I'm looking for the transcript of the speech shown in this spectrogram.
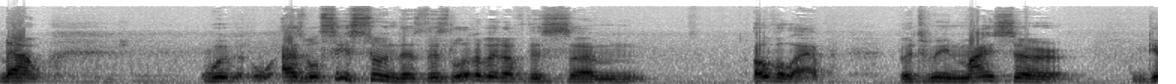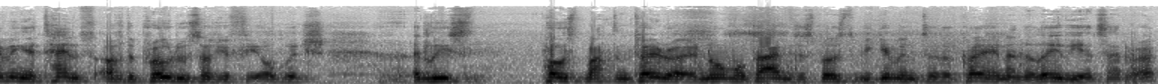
Now, as we'll see soon, there's, a little bit of this um, overlap between Meiser giving a tenth of the produce of your field, which at least post Matan Torah in normal times is supposed to be given to the Kohen and the Levi, etc.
